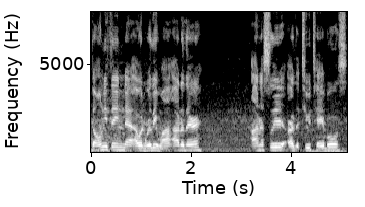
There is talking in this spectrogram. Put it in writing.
the only thing that I would really want out of there, honestly, are the two tables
